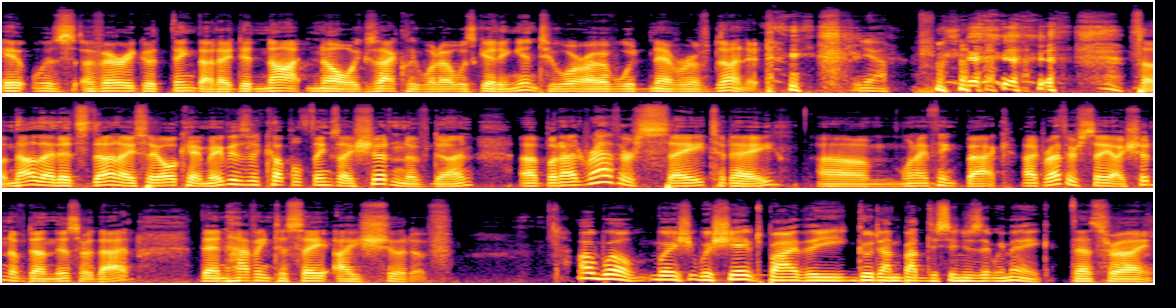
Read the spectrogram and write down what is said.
it was a very good thing that I did not know exactly what I was getting into, or I would never have done it. yeah. so now that it's done, I say, okay, maybe there's a couple things I shouldn't have done, uh, but I'd rather say today, um, when I think back, I'd rather say I shouldn't have done this or that than having to say I should have. Oh, well, we're, we're shaped by the good and bad decisions that we make. That's right.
